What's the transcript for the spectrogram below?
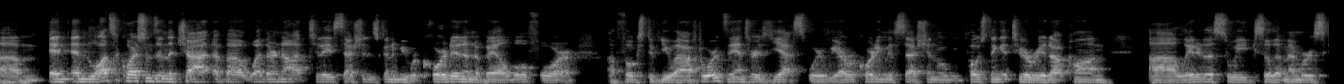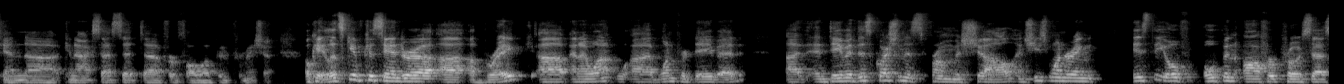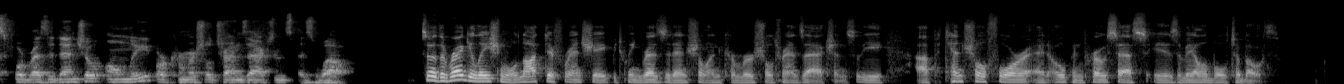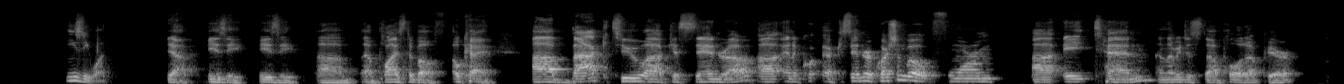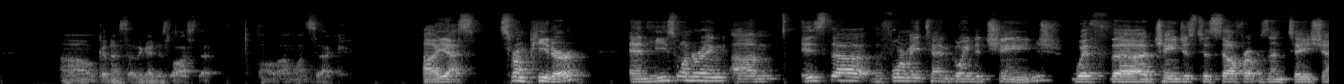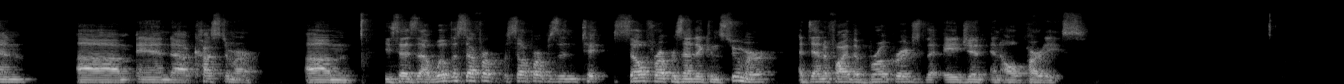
um, and, and lots of questions in the chat about whether or not today's session is going to be recorded and available for uh, folks to view afterwards. The answer is yes, where we are recording this session. We'll be posting it to orea.com uh, later this week so that members can uh, can access it uh, for follow-up information. Okay, let's give Cassandra a, a break. Uh, and I want uh, one for David. and David, this question is from Michelle, and she's wondering, is the open offer process for residential only or commercial transactions as well? So the regulation will not differentiate between residential and commercial transactions. So the uh, potential for an open process is available to both. Easy one. Yeah, easy, easy. Um, applies to both. Okay. Uh, back to uh, Cassandra. Uh, and a, uh, Cassandra, a question about Form uh, 810. And let me just pull it up here. Oh, goodness. I think I just lost it. Hold on one sec. Uh, yes, it's from Peter, and he's wondering: um, Is the the Form 810 going to change with the changes to self-representation um, and uh, customer? Um, he says, uh, "Will the self self-represented self-represented consumer identify the brokerage, the agent, and all parties?"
